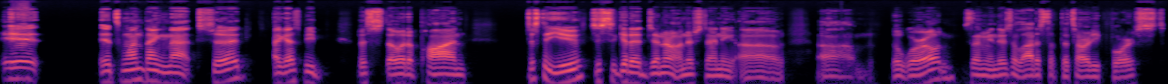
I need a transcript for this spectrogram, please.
it it's one thing that should, I guess, be bestowed upon just the youth, just to get a general understanding of um the world. 'Cause, I mean, there's a lot of stuff that's already forced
